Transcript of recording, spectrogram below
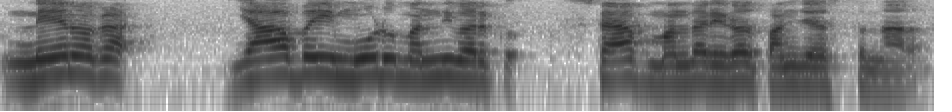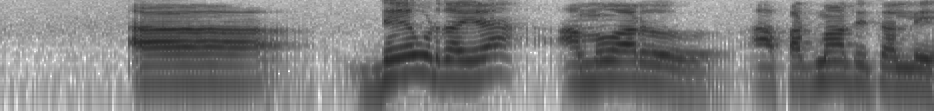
నేను ఒక యాభై మూడు మంది వరకు స్టాఫ్ మందరు ఈరోజు పనిచేస్తున్నారు. దేవుడి దయ అమ్మవారు ఆ పద్మావతి తల్లి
